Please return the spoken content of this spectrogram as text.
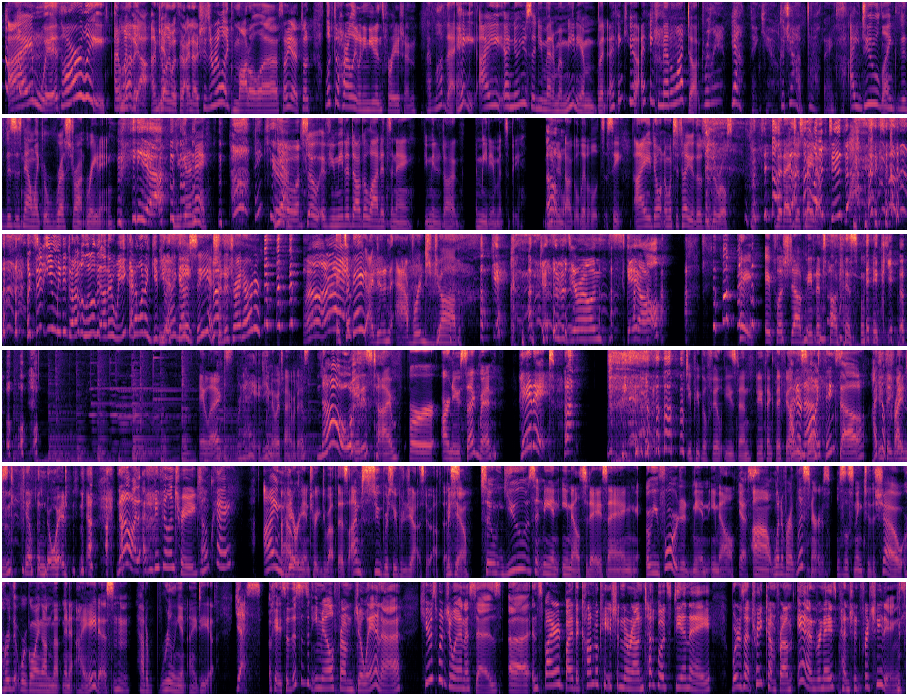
I'm with Harley. I'm I love with, it. yeah, I'm totally with her. I know she's a real like model. Uh, so yeah, look look to Harley when you need inspiration. I love that. Hey, I, I know you said you met him a medium, but I think you I think you met a lot dog. Really? Yeah. Thank you. Good job. Oh, thanks. I do like that this is now like a restaurant rating. yeah. You get an A. Thank you. Yeah. So if you meet a dog a lot, it's an A. If you meet a dog a medium, it's a B. You meet Oh. a dog a little, it's a C. I don't know what to tell you. Those are the rules that I just made up. don't do that. meet a dog a little the other week? I don't want to give you Yeah, a I got a C. I should have tried harder. Well, all right. It's okay. I did an average job. okay. I guess if it's your own scale. Hey, A plus job meeting a dog this week. Thank you. Hey, Legs. Renee. Do you know what time it is? No. It is time for our new segment. Hit it! Do people feel eased in? Do you think they feel I don't know. in? I think so. I Do feel frightened. feel annoyed? yeah. No, I, I think they feel intrigued. Okay. I'm very intrigued about this. I'm super, super jazzed about this. Me too. So you sent me an email today saying, or you forwarded me an email. Yes. Uh, one of our listeners was listening to the show, heard that we're going on minute hiatus, Mm-hmm. had a brilliant idea. Yes. Okay, so this is an email from Joanna. Here's what Joanna says uh, Inspired by the convocation around Tugboat's DNA, where does that trait come from? And Renee's penchant for cheating.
